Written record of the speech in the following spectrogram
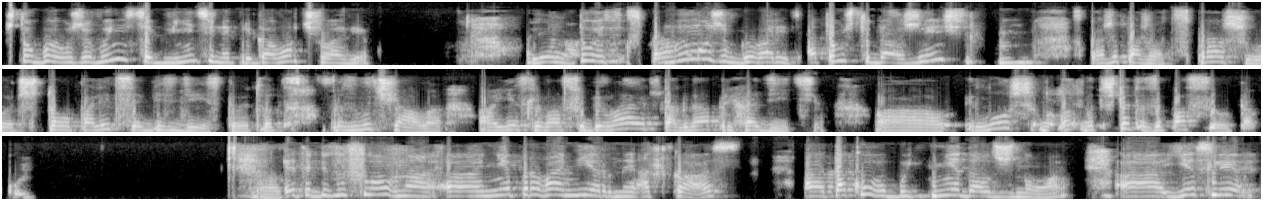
чтобы уже вынести обвинительный приговор человеку. Лена, то есть спра... мы можем говорить о том, что да, женщина... Скажи, пожалуйста, спрашивают, что полиция бездействует. Вот прозвучало, а если вас убивают, тогда приходите. А, ложь, вот что это за посыл такой? Это, безусловно, э, неправомерный отказ. А, такого быть не должно. Если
